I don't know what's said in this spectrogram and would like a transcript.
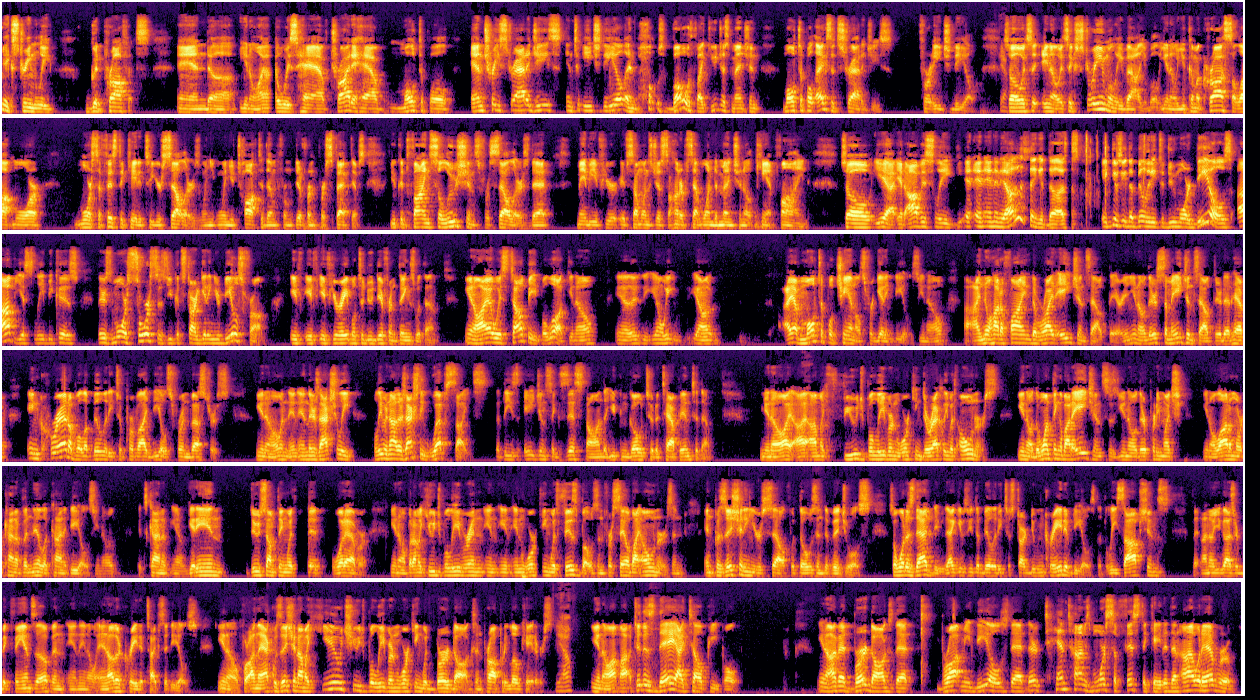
extremely good profits. And uh, you know, I always have try to have multiple entry strategies into each deal, and both, both like you just mentioned, multiple exit strategies for each deal. Yeah. So it's you know it's extremely valuable. You know, you come across a lot more more sophisticated to your sellers when you when you talk to them from different perspectives. You could find solutions for sellers that maybe if you're if someone's just 100% one dimensional can't find. So yeah, it obviously and, and, and the other thing it does, it gives you the ability to do more deals, obviously, because there's more sources you could start getting your deals from if, if, if you're able to do different things with them. You know, I always tell people, look, you know, you know, you know, we, you know, I have multiple channels for getting deals. You know, I know how to find the right agents out there, and you know, there's some agents out there that have incredible ability to provide deals for investors. You know, and and, and there's actually, believe it or not, there's actually websites that these agents exist on that you can go to to tap into them. You know, I, I I'm a huge believer in working directly with owners. You know, the one thing about agents is, you know, they're pretty much, you know, a lot of them are kind of vanilla kind of deals. You know, it's kind of, you know, get in, do something with it, whatever. You know, but I'm a huge believer in in, in, in working with FSBOs and for sale by owners and and positioning yourself with those individuals. So what does that do? That gives you the ability to start doing creative deals, the lease options that I know you guys are big fans of, and and you know and other creative types of deals. You know, for on the acquisition, I'm a huge, huge believer in working with bird dogs and property locators. Yeah. You know, I'm, to this day, I tell people, you know, I've had bird dogs that brought me deals that they're 10 times more sophisticated than I would ever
